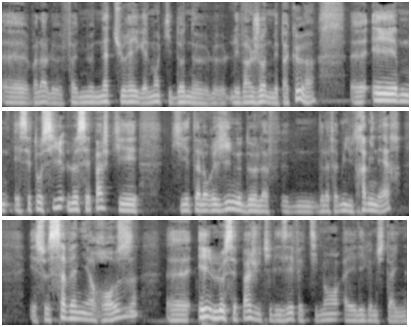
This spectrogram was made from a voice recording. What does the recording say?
Euh, voilà le fameux naturé également qui donne euh, le- les vins jaunes, mais pas que. hein. Euh, et et c'est aussi le cépage qui est, qui est à l'origine de la, de la famille du Traminaire. Et ce Savagnin rose euh, est le cépage utilisé effectivement à Heiligenstein.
